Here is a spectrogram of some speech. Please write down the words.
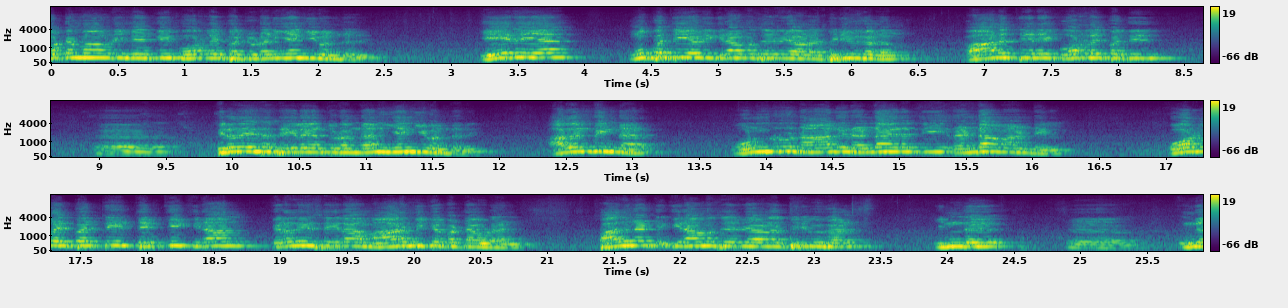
ஓட்டமாவடி மேற்கு கோரளைப்பற்றுடன் இயங்கி வந்தது. ஏனைய முப்பத்தி ஏழு கிராம சேவையாளர் பிரிவுகளும் வானத்தேனை கோரளைப்பற்று பிரதேச செயலகத்துடன் தான் இயங்கி வந்தது. அதன் பின்னர் ஒன்று நாலு ரெண்டாயிரத்தி ரெண்டாம் ஆண்டில் கோரளைப்பற்றி தெற்கு கிரான் பிரதேச செயலகம் ஆரம்பிக்கப்பட்டவுடன் பதினெட்டு கிராம சேவையாளர் பிரிவுகள் இந்த இந்த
